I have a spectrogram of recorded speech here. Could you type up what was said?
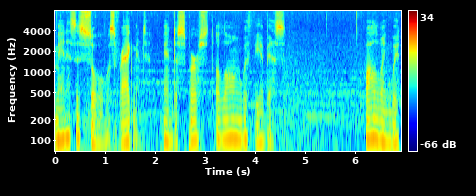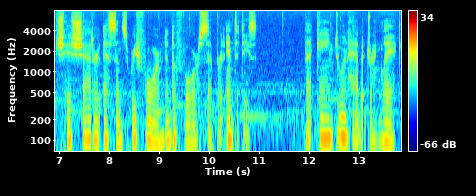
Manus's soul was fragmented and dispersed along with the abyss, following which his shattered essence reformed into four separate entities that came to inhabit Drangleic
